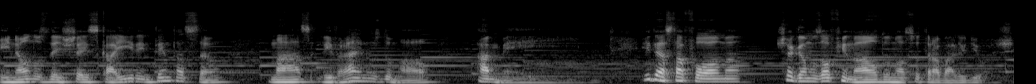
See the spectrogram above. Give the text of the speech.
e não nos deixeis cair em tentação, mas livrai-nos do mal. Amém. E desta forma, chegamos ao final do nosso trabalho de hoje.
